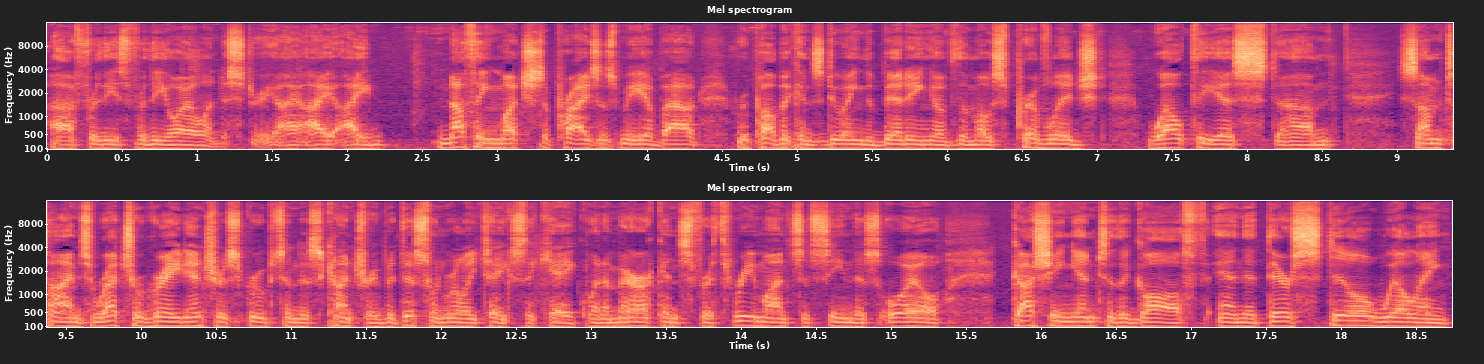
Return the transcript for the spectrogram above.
uh, for these for the oil industry. I, I, I nothing much surprises me about Republicans doing the bidding of the most privileged, wealthiest. Um, sometimes retrograde interest groups in this country, but this one really takes the cake. When Americans for three months have seen this oil gushing into the Gulf and that they're still willing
